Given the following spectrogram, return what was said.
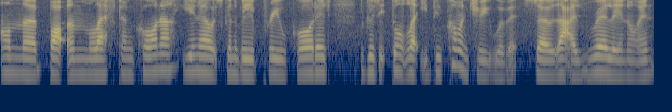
on the bottom left hand corner you know it's going to be pre-recorded because it don't let you do commentary with it. So that is really annoying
